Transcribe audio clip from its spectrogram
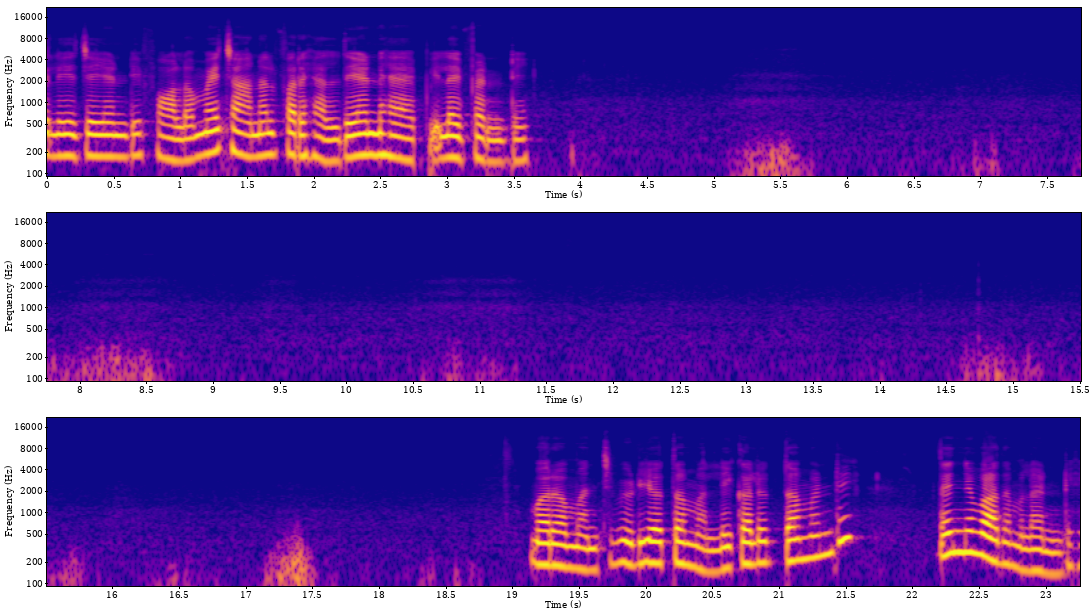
తెలియజేయండి. Follow my channel for healthy and happy life అండి. మరో మంచి వీడియోతో మళ్ళీ కలుద్దామండి. ధన్యవాదములండి.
